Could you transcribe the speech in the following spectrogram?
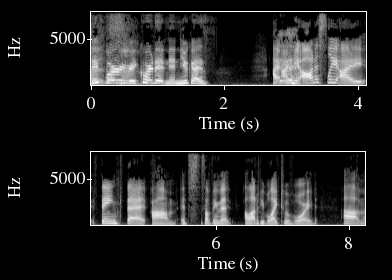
before we recorded, and you guys I, I mean, honestly, I think that um, it's something that a lot of people like to avoid um,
